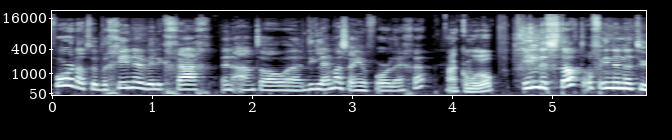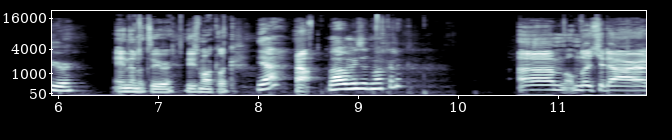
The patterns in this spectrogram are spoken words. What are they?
voordat we beginnen wil ik graag een aantal eh, dilemma's aan je voorleggen. Nou, kom erop. In de stad of in de natuur? In de natuur, die is makkelijk. Ja? Ja. Waarom is het makkelijk? Ehm, omdat je daar,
